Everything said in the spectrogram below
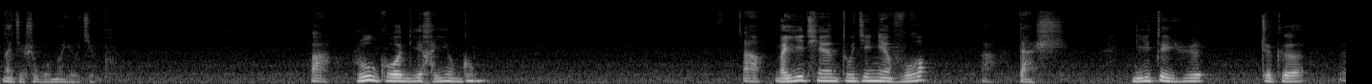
那就是我们有进步啊！如果你很用功啊，每一天读经念佛啊，但是你对于这个呃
